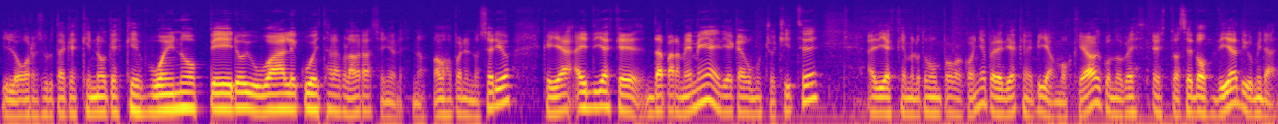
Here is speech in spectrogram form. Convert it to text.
y luego resulta que es que no, que es que es bueno, pero igual le cuesta la palabra. Señores, no, vamos a ponernos serio, que ya hay días que da para meme, hay días que hago muchos chistes, hay días que me lo tomo un poco a coña, pero hay días que me pillan mosqueado y cuando ves esto hace dos días, digo, mira,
